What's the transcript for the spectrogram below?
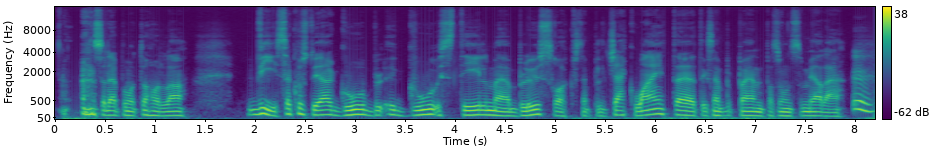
Så det er på en måte å holde Vise hvordan du gjør god, god stil med bluesrock. Eksempel Jack White er et eksempel på en person som gjør det. Mm.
